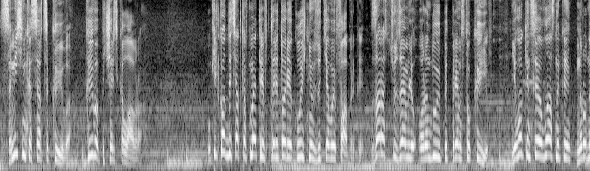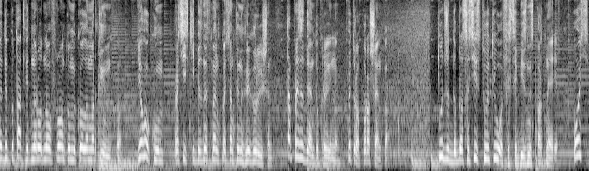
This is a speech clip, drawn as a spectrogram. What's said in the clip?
Самісіньке серце Києва, Києво-Печерська лавра. У кількох десятків метрів територія колишньої взуттєвої фабрики. Зараз цю землю орендує підприємство Київ. Його кінцеві власники народний депутат від Народного фронту Микола Мартиненко, його кум, російський бізнесмен Костянтин Григоришин та президент України Петро Порошенко. Тут же добрососідствують і офіси бізнес-партнерів. Ось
